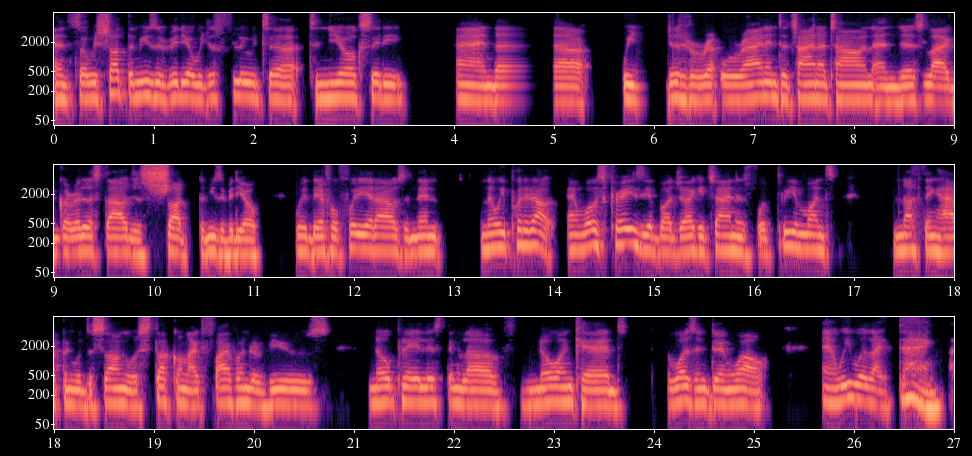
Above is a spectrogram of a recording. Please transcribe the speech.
And so we shot the music video. We just flew to to New York City and uh, we just ra- ran into Chinatown and just like guerrilla style just shot the music video. We are there for 48 hours and then and then we put it out. And what was crazy about Jackie Chan is for three months, nothing happened with the song. It was stuck on like 500 views, no playlisting love, no one cared. It wasn't doing well. And we were like, dang, I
